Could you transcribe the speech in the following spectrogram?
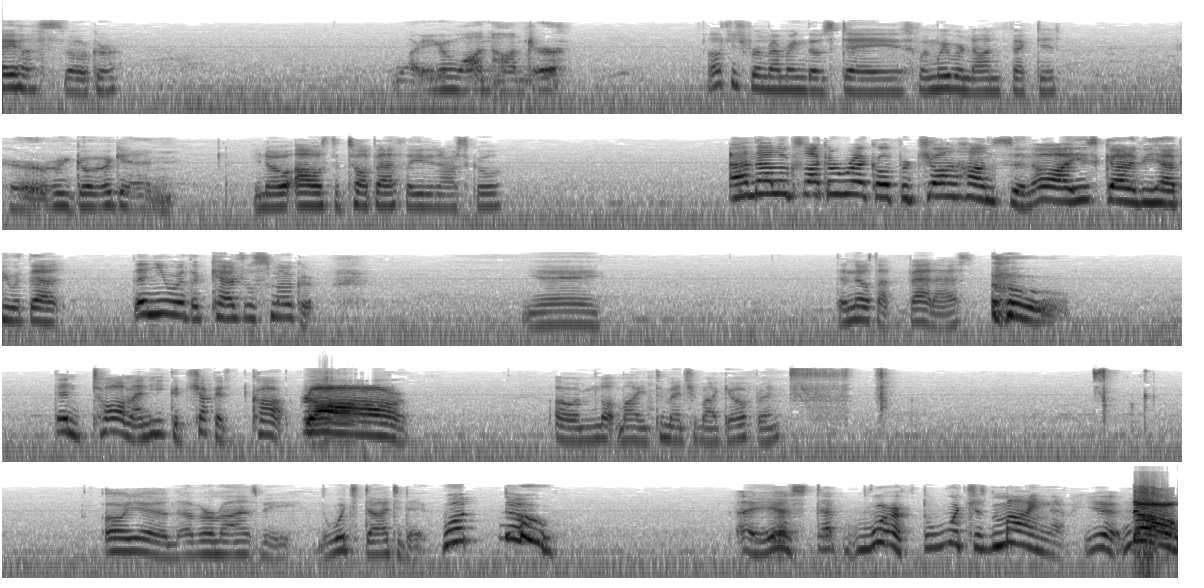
Hey, smoker. What do you want, Hunter? I was just remembering those days when we were not infected. Here we go again. You know, I was the top athlete in our school. And that looks like a record for John Hansen. Oh, he's gotta be happy with that. Then you were the casual smoker. Yay. Then there was that fat ass. Then Tom, and he could chuck a. Rawr! Oh, I'm not my to mention my girlfriend. Oh yeah, that reminds me. The witch died today. What? No! Uh, yes, that worked. The witch is mine now. Yeah. No!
